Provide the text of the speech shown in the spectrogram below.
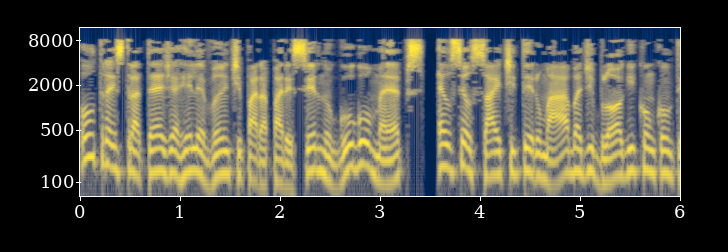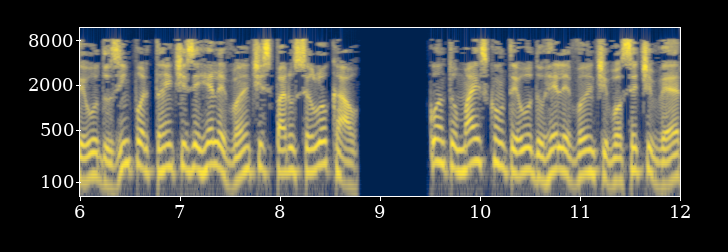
Outra estratégia relevante para aparecer no Google Maps é o seu site ter uma aba de blog com conteúdos importantes e relevantes para o seu local. Quanto mais conteúdo relevante você tiver,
